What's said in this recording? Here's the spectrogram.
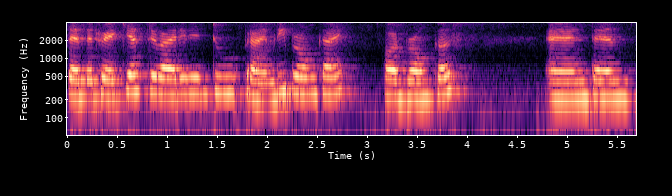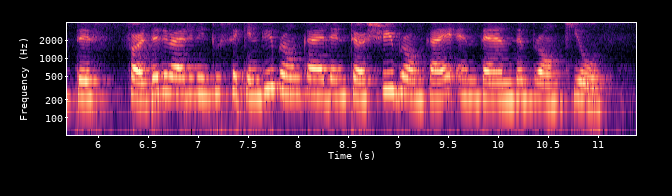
Then the trachea is divided into primary bronchi or bronchus and then this further divided into secondary bronchi, then tertiary bronchi and then the bronchioles.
